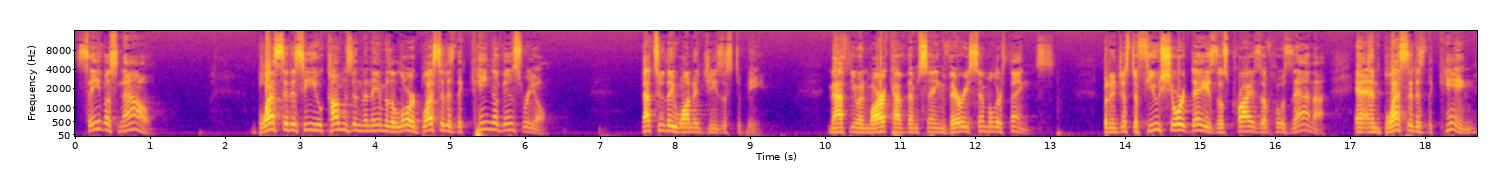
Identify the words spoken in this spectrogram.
Save us now. Blessed is he who comes in the name of the Lord. Blessed is the King of Israel. That's who they wanted Jesus to be. Matthew and Mark have them saying very similar things. But in just a few short days, those cries of Hosanna and, and blessed is the King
